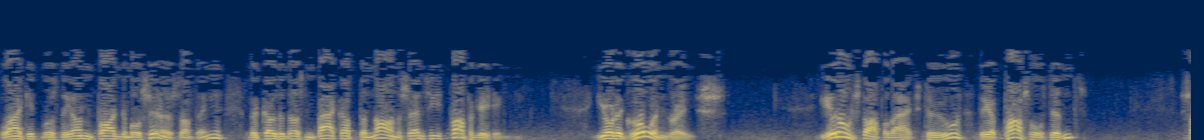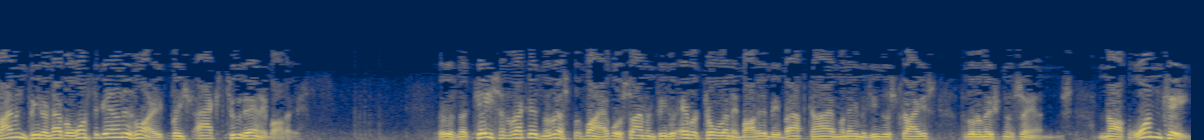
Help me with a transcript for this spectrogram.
like it was the unpardonable sin or something because it doesn't back up the nonsense he's propagating. You're to grow in grace. You don't stop with Acts 2. The apostles didn't. Simon Peter never once again in his life preached Acts 2 to anybody. There isn't a case and record in the rest of the Bible where Simon Peter ever told anybody to be baptized in the name of Jesus Christ for the remission of sins. Not one case.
